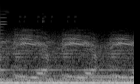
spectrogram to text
fear, fear, fear.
